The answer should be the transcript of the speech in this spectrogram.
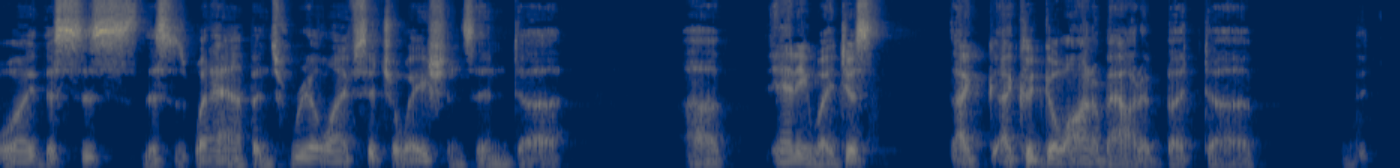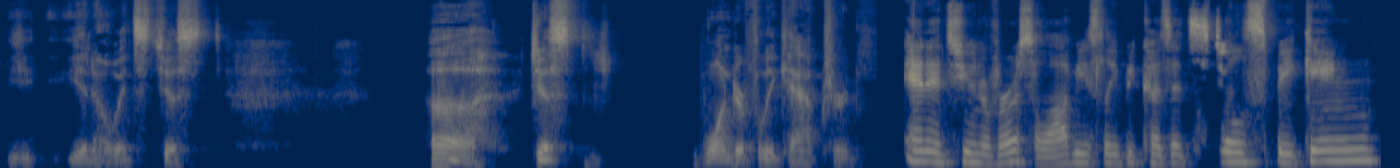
boy this is this is what happens real life situations. And uh, uh, anyway just I, I could go on about it but uh, you, you know, it's just, uh, just wonderfully captured. And it's universal, obviously, because it's still speaking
